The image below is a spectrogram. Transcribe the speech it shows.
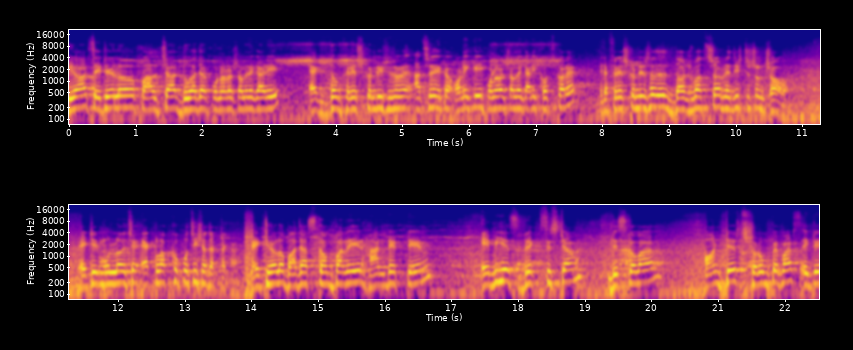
হিয়ার্স এটি হলো পালচার দু হাজার পনেরো সালের গাড়ি। একদম ফ্রেশ কন্ডিশনে আছে। এটা অনেকেই পনেরো সালের গাড়ি খোঁজ করে। এটা ফ্রেশ কন্ডিশনে দশ বছর রেজিস্ট্রেশন সহ। এটির মূল্য হচ্ছে এক লক্ষ পঁচিশ হাজার টাকা। এটি হলো বাজাজ কোম্পানির hundred ten ABS brake system Discover on test showroom papers এটি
